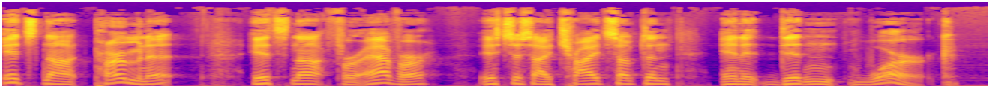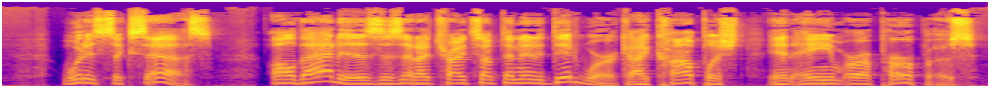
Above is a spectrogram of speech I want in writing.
It's not permanent. It's not forever. It's just I tried something and it didn't work. What is success? All that is is that I tried something and it did work. I accomplished an aim or a purpose.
